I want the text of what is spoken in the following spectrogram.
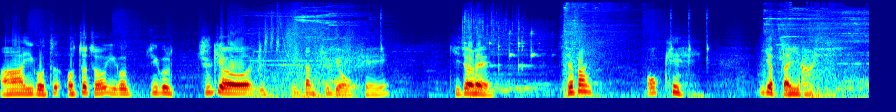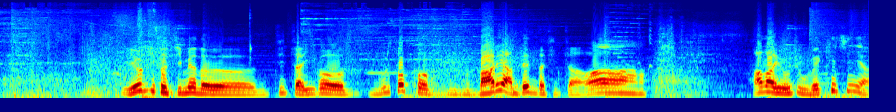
아, 이거 어쩌, 어쩌죠? 이거, 이걸 죽여. 일- 일단 죽여, 오케이. 기절해. 제발, 오케이. 이겼다 이거. 여기서 지면은 진짜 이거 물서퍼 말이 안 된다 진짜. 와 아 나 요즘 왜 이렇게 지냐.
